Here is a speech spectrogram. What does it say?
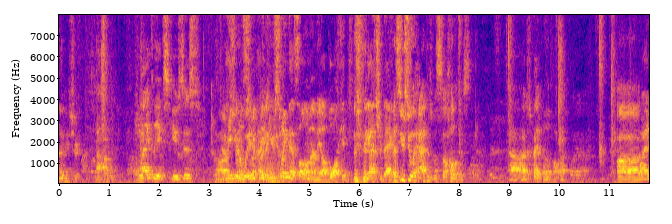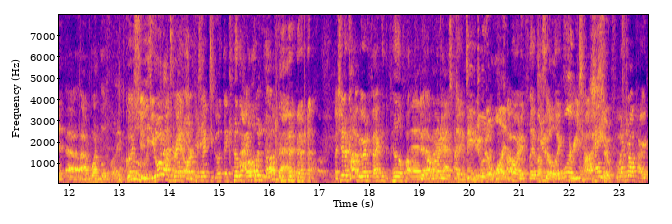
Okay, sure. Uh-huh. Likely excuses. Oh, I Hey, you, waited. swing, for hey, you that. swing that solemn at me, I'll block it. I got your back. That's usually what happens with solos. Uh, I'll just play a Pili-Pala. Uh, One, uh, I have one blue flying. question: Ooh, Do you want my is Grand about to make Architect to go with that killer I would love that. I should have caught the artifact in the pillow pop. And Dude, I'm I've already cast played. command. Do you do it a one? I've already played myself it like one three times Hey, so you wanna draw a card?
